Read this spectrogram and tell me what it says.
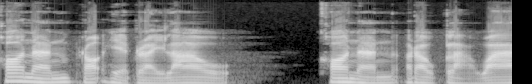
ข้อนั้นเพราะเหตุไรเล่า ข้อนั้นเรากล่าวว่า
